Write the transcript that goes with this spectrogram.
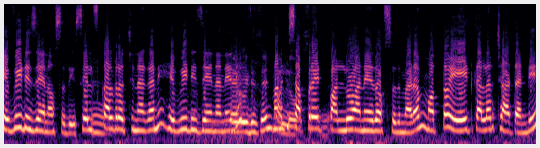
హెవీ డిజైన్ వస్తుంది. సెల్ఫ్ కలర్ వచ్చినా గానీ హెవీ డిజైన్ అనేది మనకి సపరేట్ పళ్ళు అనేది వస్తుంది మేడం. మొత్తం ఎయిట్ కలర్ చాట్ అండి.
